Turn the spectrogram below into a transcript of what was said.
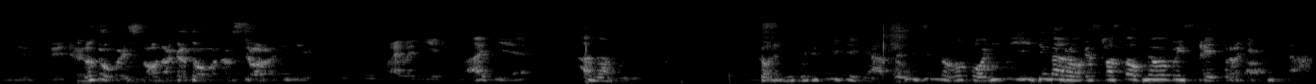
Ты действительно думаешь, что она готова на все ради них? Если у Твайлайт есть магия, она будет твоей. Скоро не будет ни Пегаса, ни земного пони, ни единорога, способного выстоять против нас.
